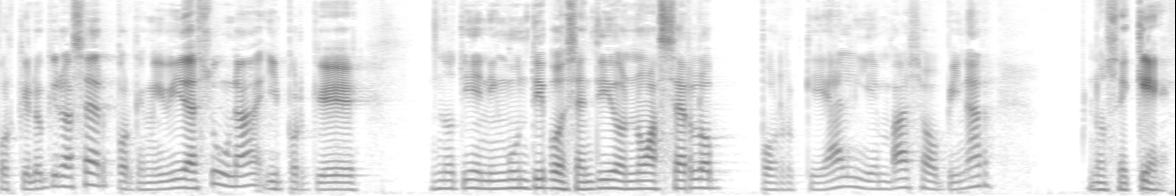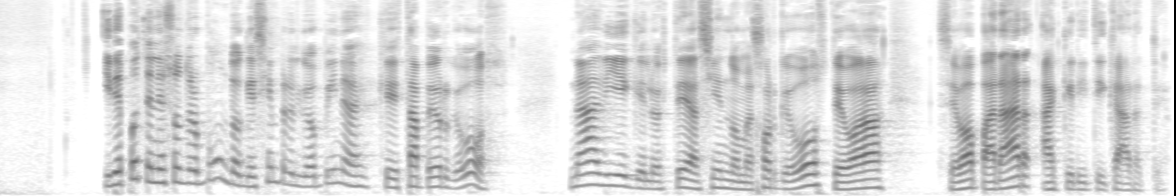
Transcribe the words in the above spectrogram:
porque lo quiero hacer, porque mi vida es una y porque no tiene ningún tipo de sentido no hacerlo porque alguien vaya a opinar no sé qué. Y después tenés otro punto que siempre el que opina es que está peor que vos. Nadie que lo esté haciendo mejor que vos te va, se va a parar a criticarte.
